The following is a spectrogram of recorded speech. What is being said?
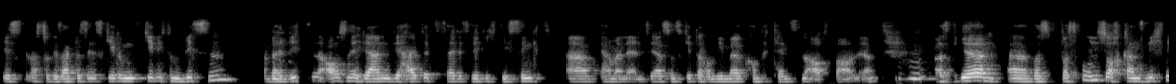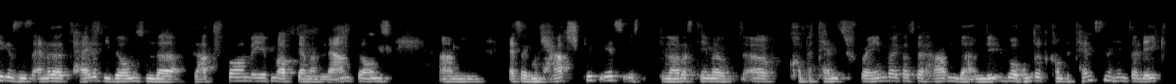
ist, was du gesagt hast, es geht, um, geht nicht um Wissen, weil Wissen auswendig lernen, die Haltezeit ist wirklich, die sinkt äh, permanent. Ja, sonst geht es darum, wie wir Kompetenzen aufbauen. Ja. Mhm. Was wir, äh, was, was uns auch ganz wichtig ist, ist einer der Teile, die bei uns in der Plattform eben, auf der man lernt, bei uns ähm, also ein Herzstück ist, ist genau das Thema äh, Kompetenzframework, was wir haben. Da haben wir über 100 Kompetenzen hinterlegt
